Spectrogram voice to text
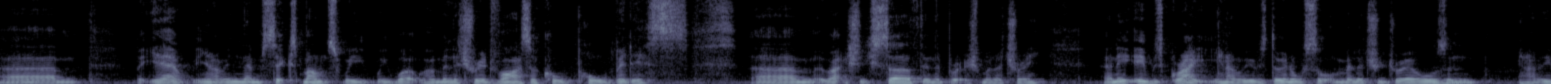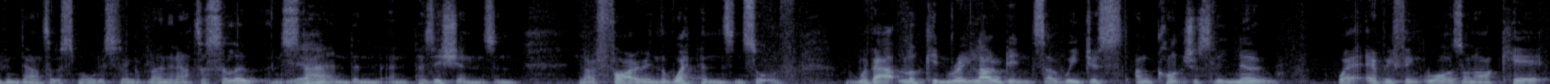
Um, but yeah, you know, in them six months, we, we worked with a military advisor called Paul Biddiss, um, who actually served in the British military, and he, he was great. You know, he was doing all sort of military drills and you know even down to the smallest thing of learning how to salute and Yeah. stand and, and positions and you know firing the weapons and sort of without looking reloading. So we just unconsciously knew where everything was on our kit.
